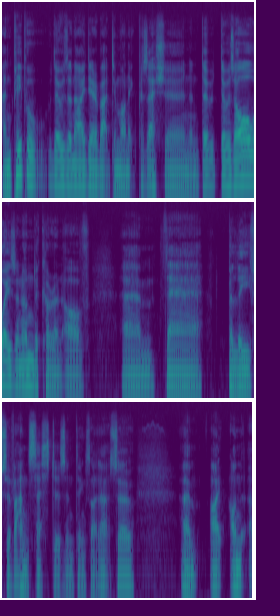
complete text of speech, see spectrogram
and people there was an idea about demonic possession, and there there was always an undercurrent of um, their beliefs of ancestors and things like that. So, um, I on uh,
